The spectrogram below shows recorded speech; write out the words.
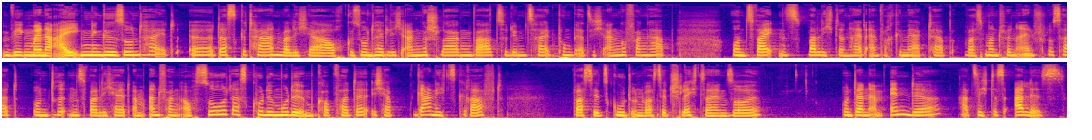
wegen meiner eigenen Gesundheit äh, das getan, weil ich ja auch gesundheitlich angeschlagen war zu dem Zeitpunkt, als ich angefangen habe. Und zweitens, weil ich dann halt einfach gemerkt habe, was man für einen Einfluss hat. Und drittens, weil ich halt am Anfang auch so das Kuddelmudde im Kopf hatte. Ich habe gar nichts gerafft, was jetzt gut und was jetzt schlecht sein soll. Und dann am Ende hat sich das alles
